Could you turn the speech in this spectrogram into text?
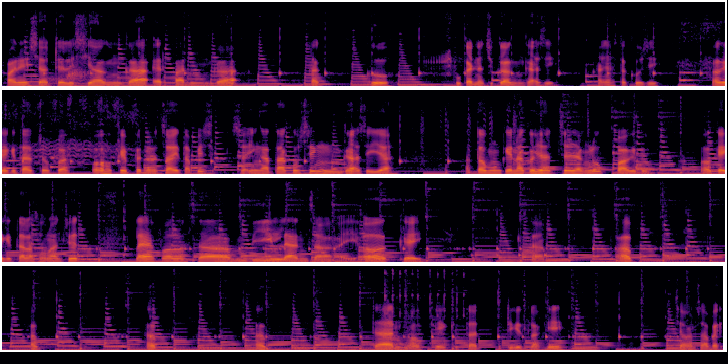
Vanessa Delicia enggak Ervan enggak Teguh. Bukannya juga enggak sih? Kayaknya Teguh sih. Oke kita coba. Oh, Oke bener coy Tapi seingat aku sih enggak sih ya? Atau mungkin aku aja yang lupa gitu Oke kita langsung lanjut. Level 9 coy. Oke. Kita Hop Hop Hop Hop. Dan oke kita dikit lagi. Jangan sampai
